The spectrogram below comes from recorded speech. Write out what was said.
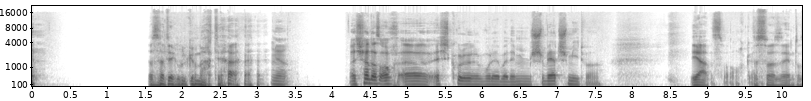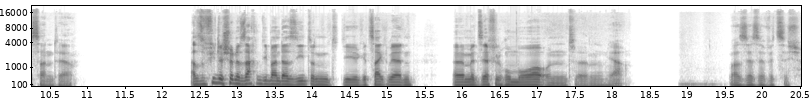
Das hat er gut gemacht, ja. Ja. Ich fand das auch äh, echt cool, wo der bei dem Schwertschmied war. Ja, Das war auch geil. das war sehr interessant, ja. Also viele schöne Sachen, die man da sieht und die gezeigt werden, äh, mit sehr viel Humor und ähm, ja. War sehr, sehr witzig.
